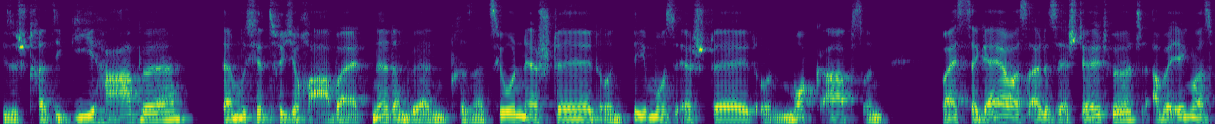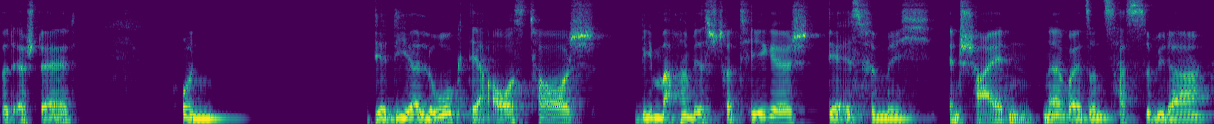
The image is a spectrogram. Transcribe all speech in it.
diese Strategie habe, dann muss ich natürlich auch arbeiten. Ne? Dann werden Präsentationen erstellt und Demos erstellt und Mockups und weiß der Geier, was alles erstellt wird, aber irgendwas wird erstellt. Und der Dialog, der Austausch, wie machen wir es strategisch, der ist für mich entscheidend, ne? weil sonst hast du wieder,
